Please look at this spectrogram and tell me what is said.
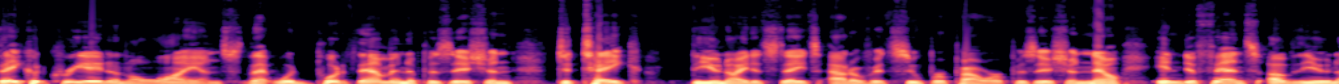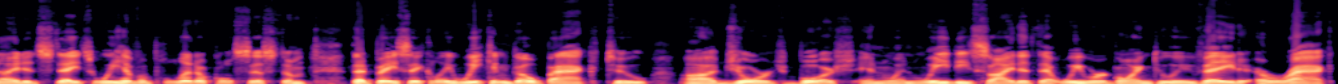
they could create an alliance that would put them in a position to take the United States out of its superpower position. Now, in defense of the United States, we have a political system that basically we can go back to uh, George Bush and when we decided that we were going to invade Iraq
